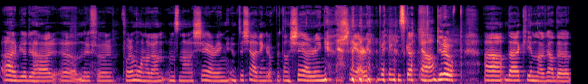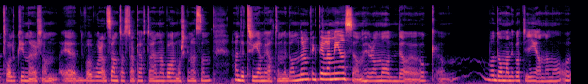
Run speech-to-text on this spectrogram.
erbjöd ju här eh, nu för förra månaden en sån här sharing, inte sharinggrupp utan sharing, share på engelska, ja. grupp. Uh, där kvinnor, vi hade 12 kvinnor som eh, det var vår samtalsterapeut och en av barnmorskorna som hade tre möten med dem där de fick dela med sig om hur de mådde och, och vad de hade gått igenom. Och, och,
